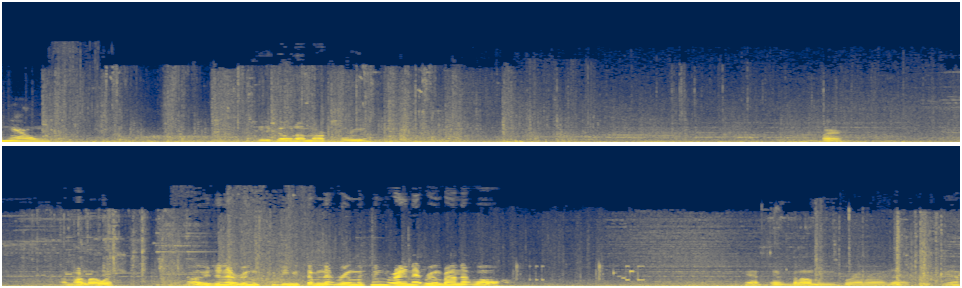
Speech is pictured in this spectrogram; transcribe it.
Meow. See the gold I marked for you? Where? I marked Below us? No, he was in that room. Didn't you come in that room with me? Right in that room behind that wall. Yeah, it's below me, Where I was at. Yeah.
